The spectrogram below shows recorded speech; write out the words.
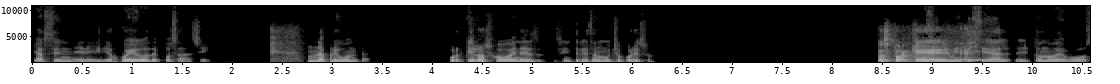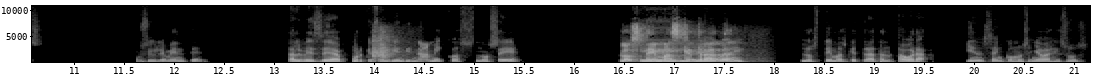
que hacen eh, de videojuegos, de cosas así. Una pregunta, ¿por qué los jóvenes se interesan mucho por eso? Pues porque... Posiblemente sea el tono de voz, posiblemente. Tal vez sea porque son bien dinámicos, no sé. Los temas que tratan. Los temas que tratan. Ahora, piensa en cómo enseñaba Jesús.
